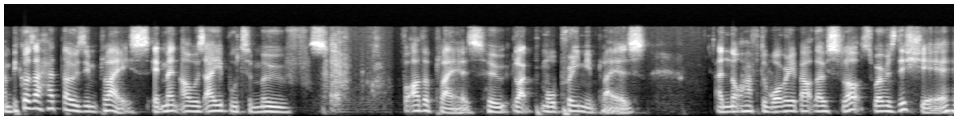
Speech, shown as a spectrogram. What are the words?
and because I had those in place, it meant I was able to move for other players who like more premium players and not have to worry about those slots. Whereas this year,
